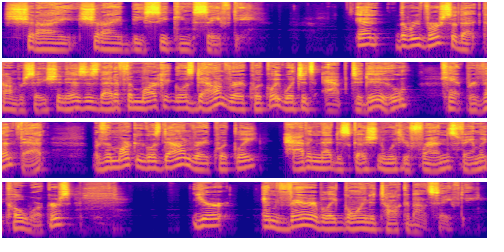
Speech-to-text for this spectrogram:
should I, should I be seeking safety? And the reverse of that conversation is, is that if the market goes down very quickly, which it's apt to do, can't prevent that. But if the market goes down very quickly, having that discussion with your friends, family, coworkers, you're invariably going to talk about safety.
